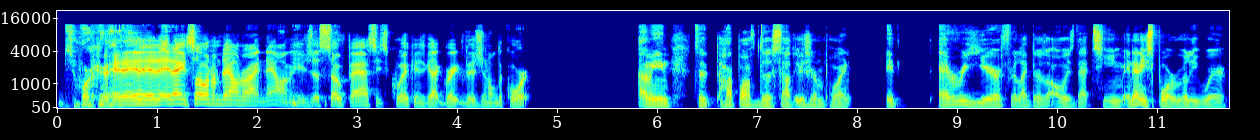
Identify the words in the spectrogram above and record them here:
He's working. It, it, it, ain't slowing him down right now. I mean, he's just so fast. He's quick, and he's got great vision on the court. I mean, to harp off the southeastern point, it every year I feel like there's always that team in any sport really where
